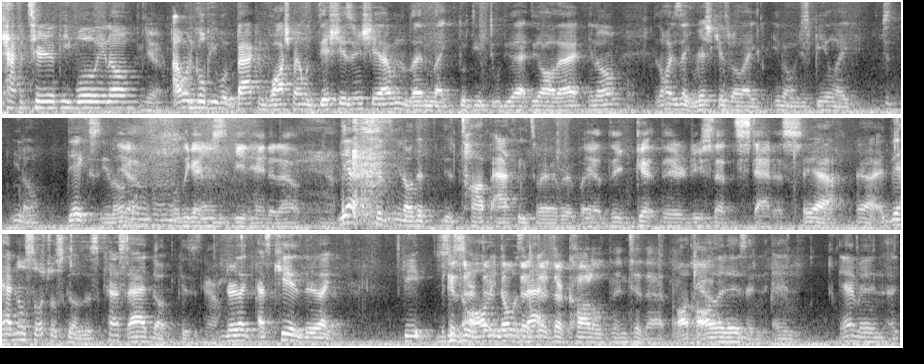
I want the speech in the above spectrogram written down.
cafeteria people, you know. Yeah. I would go people back and wash my own dishes and shit. I wouldn't let them like do, do, do that, do all that, you know. And all these like rich kids were like, you know, just being like, just you know, dicks, you know. yeah. Mhm. Well, they got used to being handed out. Yeah, because you know they're, they're top athletes or whatever. But Yeah, they get they're used that status. yeah, yeah, they had no social skills. It's kind of sad though, because Yeah. they're like as kids, they're like, be, Because they're, all they're, they know is they're, that. they're, they're coddled into that. all, Yeah. all it is, and, and yeah, man. I,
